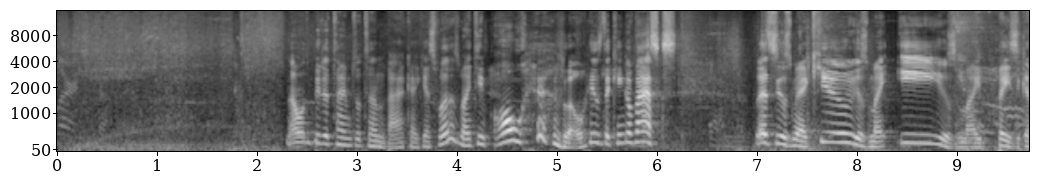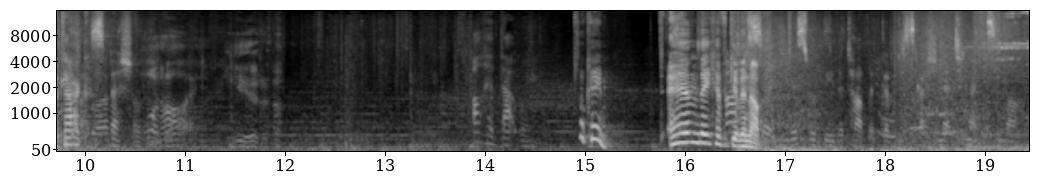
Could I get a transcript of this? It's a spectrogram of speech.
impressed. Now would be the time to turn back, I guess. Where is my team? Oh, hello, here's the King of Masks. Let's use my Q, use my E, use my basic attack. Special reward. I'll head that way. Okay. And they have given up. This would be the topic of discussion at tonight's launch.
